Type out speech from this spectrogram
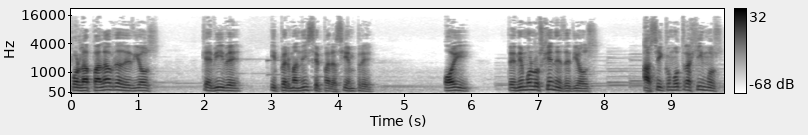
por la palabra de Dios que vive y permanece para siempre. Hoy tenemos los genes de Dios, así como trajimos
